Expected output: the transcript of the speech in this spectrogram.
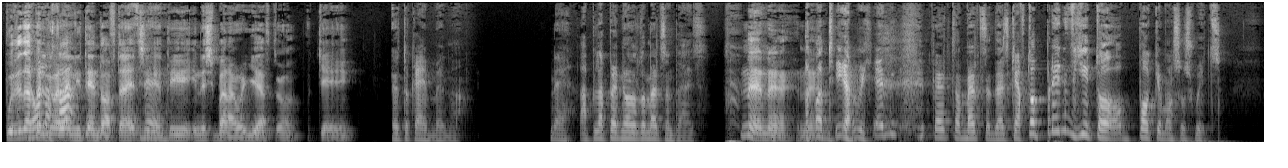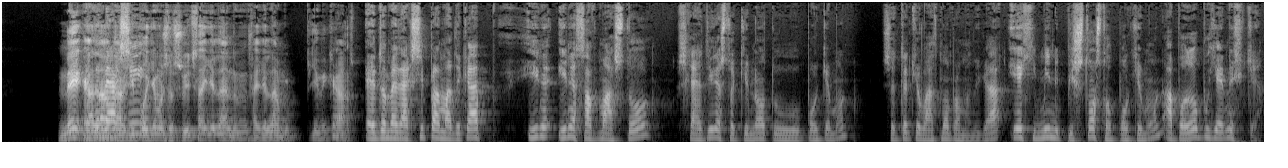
Που δεν τα Και όλα παίρνει όλα αυτά- Nintendo αυτά έτσι, Ναι. γιατί είναι συμπαραγωγή αυτό. Okay. Δεν το καημένο. Ναι, απλά παίρνει όλο το merchandise. ναι, ναι, ναι. Ό,τι βγαίνει, παίρνει το merchandise. Και αυτό πριν βγει το Pokemon στο Switch. ναι, καλά, τω όταν μεταξύ- βγει Pokemon στο Switch θα γελάμε, θα γελάμε γενικά. Εν τω μεταξύ, πραγματικά είναι, είναι θαυμαστό. Συγχαρητήρια στο κοινό του Pokémon. Σε τέτοιο βαθμό πραγματικά. Έχει μείνει πιστό στο Pokémon από εδώ που γεννήθηκε.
